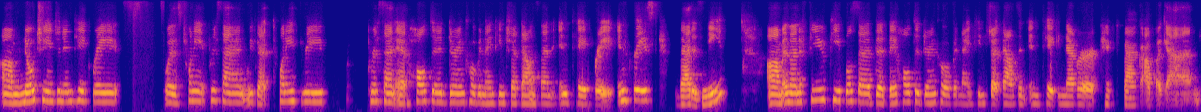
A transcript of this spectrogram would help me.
Um, no change in intake rates was 28%. We've got 23 percent at halted during COVID-19 shutdowns, then intake rate increased. That is me. Um, and then a few people said that they halted during COVID-19 shutdowns and intake never picked back up again.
